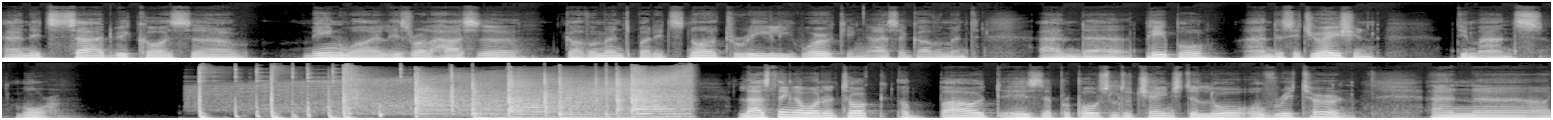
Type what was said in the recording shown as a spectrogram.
and it's sad because uh, meanwhile Israel has a government, but it's not really working as a government, and uh, people and the situation demands more. Last thing I want to talk about is a proposal to change the law of return. And uh, I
